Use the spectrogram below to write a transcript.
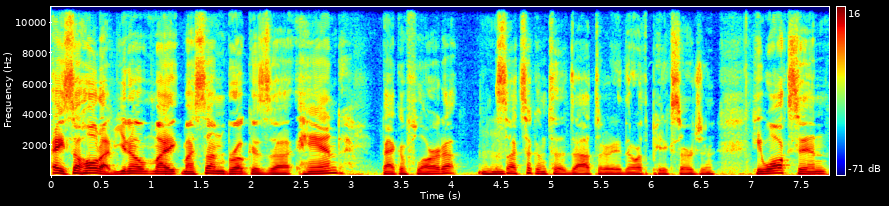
Hey, so hold up. You know, my my son broke his uh, hand back in Florida, Mm-hmm. so I took him to the doctor, the orthopedic surgeon. He walks in.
